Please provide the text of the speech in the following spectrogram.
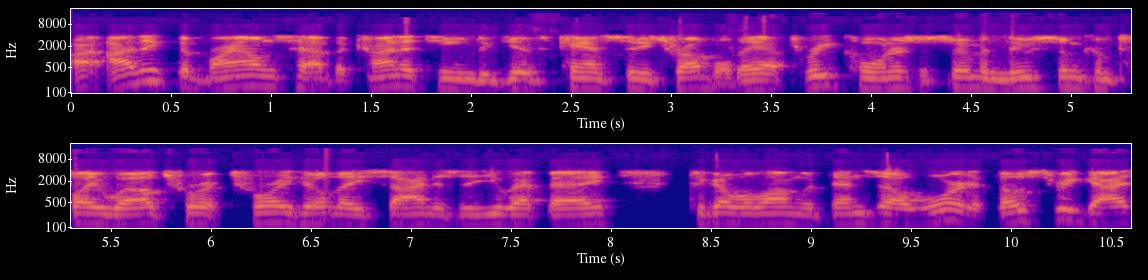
I, I think the Browns have the kind of team to give Kansas City trouble. They have three corners, assuming Newsome can play well. Troy, Troy Hill they signed as a UFA to go along with Denzel Ward. If those three guys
